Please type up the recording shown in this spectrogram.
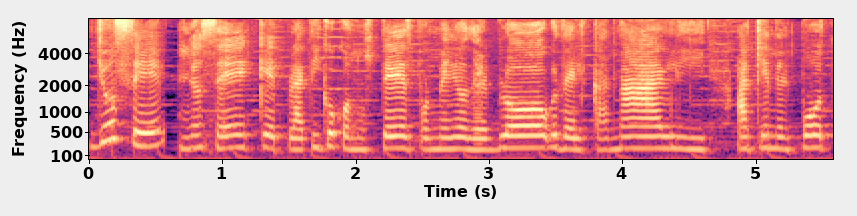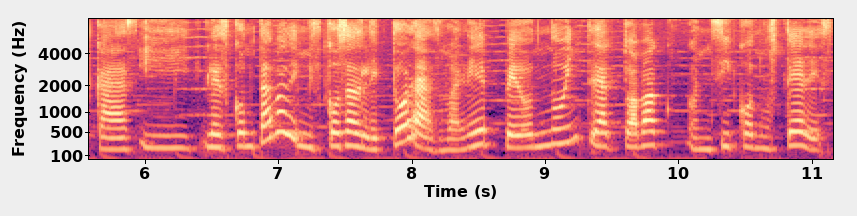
Yo sé, yo sé que platico con ustedes por medio del blog, del canal y aquí en el podcast y les contaba de mis cosas lectoras, ¿vale? Pero no interactuaba en sí con ustedes.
